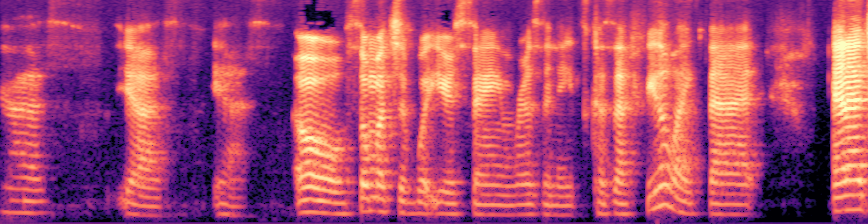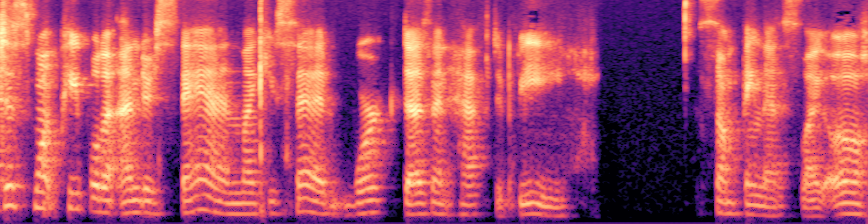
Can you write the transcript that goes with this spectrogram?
Yes. Yes Yes. Oh, so much of what you're saying resonates because I feel like that. And I just want people to understand, like you said, work doesn't have to be something that's like, oh,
